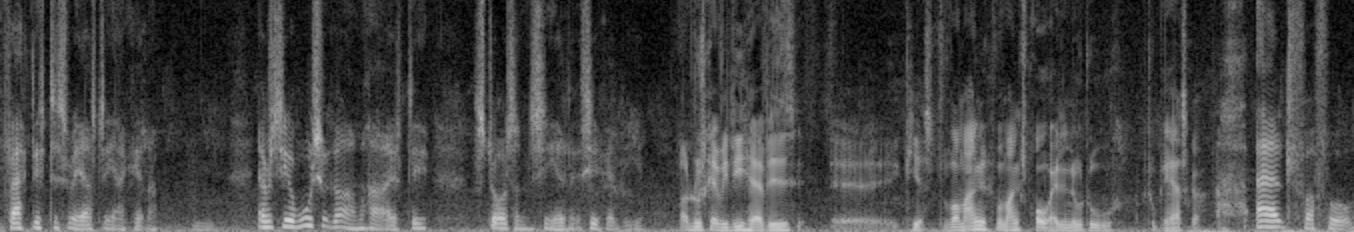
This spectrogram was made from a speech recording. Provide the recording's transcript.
faktisk det sværeste, jeg kender. Jeg vil sige, at russisk og amharisk, det står sådan cirka lige. Og nu skal vi lige have at vide, øh, Kirsten, hvor mange, hvor mange sprog er det nu, du, du behersker? Alt for få.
